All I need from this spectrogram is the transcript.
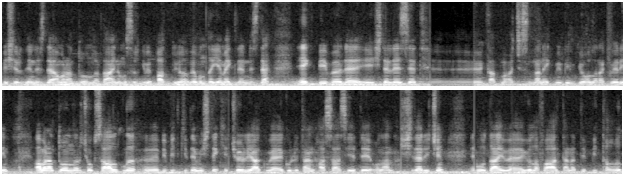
pişirdiğinizde amarant tohumlar da aynı mısır gibi patlıyor ve bunu da yemeklerinizde ek bir böyle e, lezzet e, katma açısından ek bir bilgi olarak vereyim. Amarant tohumları çok sağlıklı e, bir bitki demiştik. Çölyak ve gluten hassasiyeti olan kişiler için e, buğday ve yulafa alternatif bir tahıl.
